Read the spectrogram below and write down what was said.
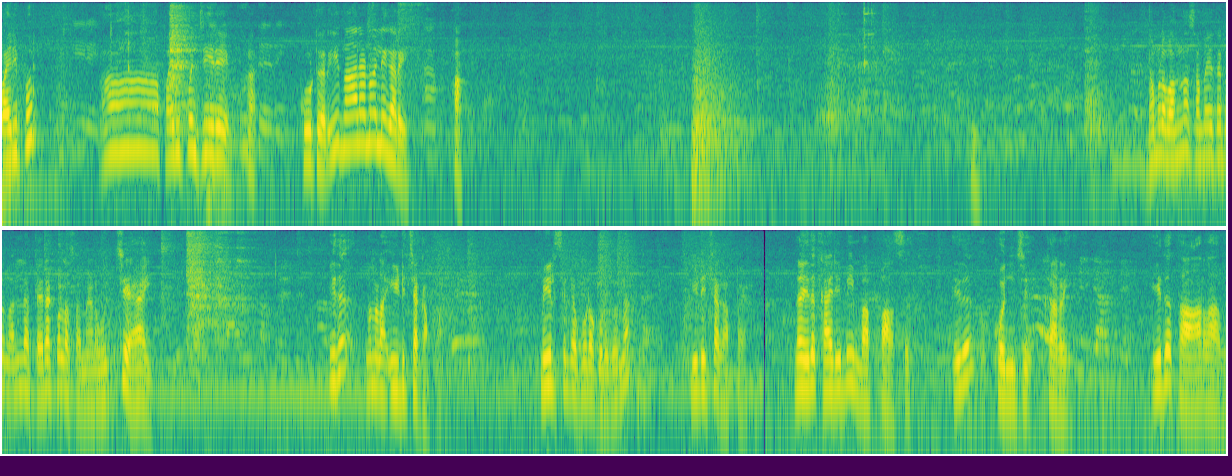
പരിപ്പും ആ പരിപ്പും ചീരയും. ആ കൂട്ടുകറി. ഈ നാലെണ്ണം അല്ലേ കറി? ആ. നമ്മൾ വന്ന സമയത്തിന് നല്ല തിരക്കുള്ള സമയമാണ്. ഉച്ചയായി. ഇത് നമ്മൾ ഇടിച്ച കപ്പ മീൽസിന്റെ കൂടെ കൊടുക്കുന്ന ഇടിച്ച കപ്പയാണ് ഇത് കരിമീൻ ബപ്പാസ്. ഇത് കൊഞ്ച് കറി. ഇത് താറാവ്.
